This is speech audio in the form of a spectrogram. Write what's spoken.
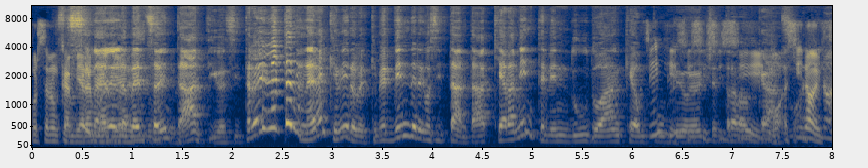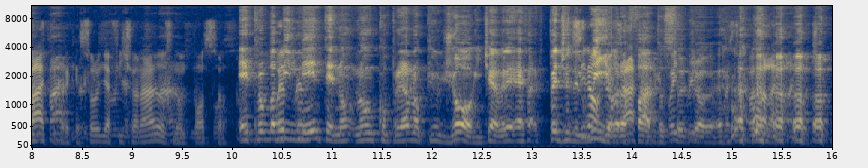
forse non cambieremo. Sì, ma la pensano in tanti così. Tra in realtà non è neanche vero, perché per vendere così tanta ha chiaramente venduto anche a un Sì, pubblico sì, che sì, non sì, c'entrava un sì. cazzo. Sì, no, infatti, perché solo gli aficionados non possono. E probabilmente non, non compreranno più giochi, cioè è peggio del Sì, no, Wii avrà esatto, fatto poi- sto poi gioco. Questa cosa la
